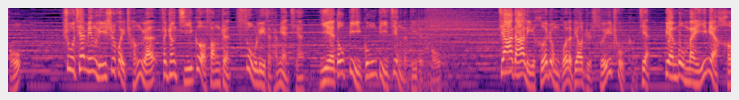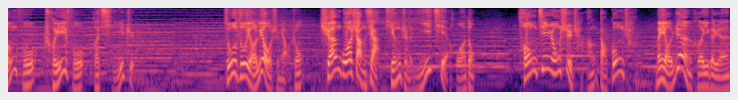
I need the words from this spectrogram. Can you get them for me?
头。数千名理事会成员分成几个方阵，肃立在他面前，也都毕恭毕敬地低着头。加达里合众国的标志随处可见，遍布每一面横幅、垂幅和旗帜。足足有六十秒钟，全国上下停止了一切活动。从金融市场到工厂，没有任何一个人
